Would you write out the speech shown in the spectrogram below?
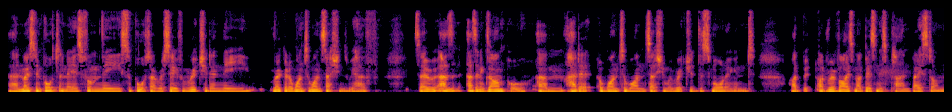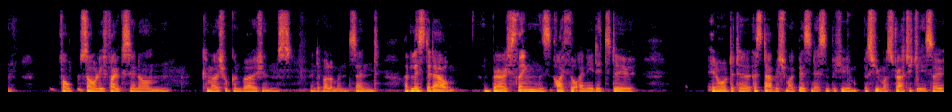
And most importantly, it's from the support I've received from Richard in the regular one to one sessions we have. So, as as an example, um, I had a one to one session with Richard this morning, and I'd I'd revised my business plan based on fo- solely focusing on commercial conversions and developments, and I'd listed out various things I thought I needed to do in order to establish my business and pursue, pursue my strategy. So,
